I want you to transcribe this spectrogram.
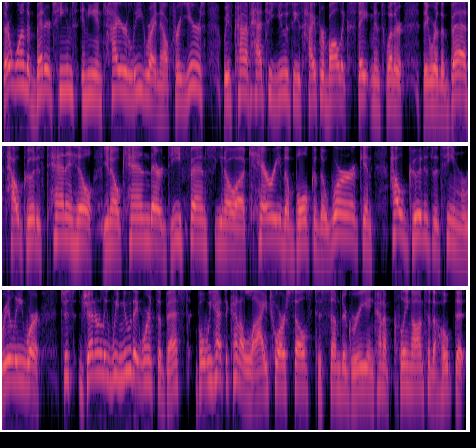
they're one of the better teams in the entire league right now. For years, we've kind of had to use these hyperbolic statements, whether they were the best, how good is Tannehill, you know, can their defense, you know, uh, carry the bulk of the work, and how good is the team really? Where just generally we knew they weren't the best, but we had to kind of lie to ourselves to some degree and kind of cling on to the hope that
